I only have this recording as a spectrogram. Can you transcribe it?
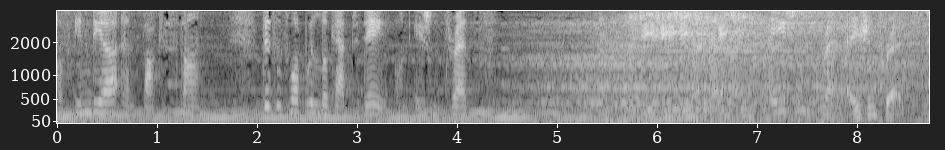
of India and Pakistan This is what we'll look at today on Asian Threads. Asian Threads. Asian Threads.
